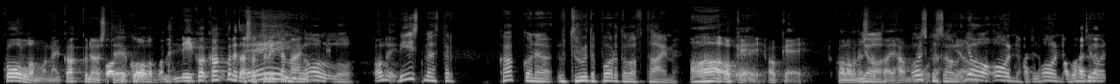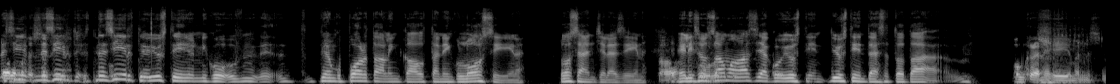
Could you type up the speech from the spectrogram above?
kolmonen, kakkonen olisi joku... kolmonen. Niin, kakkonen taisi olla tämän... Ei ollut. Oli. Beastmaster kakkonen, Through the Portal of Time. Ah, okei, okay, okei. Okay kolmonen joo. tai ihan Olisiko muuta. se ollut? Joo, joo on, on. Joo, ne, siir, ne, siirtyy, ne siirtyy justiin niin kuin, jonkun portaalin kautta niin kuin Losiin, Los Angelesiin. No, Eli se on sama asia kuin justiin, justiin tässä tota, Ukrainin Hiimenissä.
